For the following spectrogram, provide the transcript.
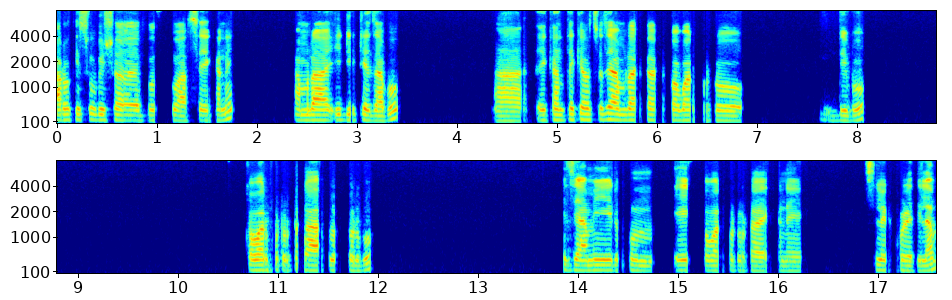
আরও কিছু বিষয়বস্তু আছে এখানে, আমরা এডিটে যাব। এখান থেকে হচ্ছে যে আমরা একটা কভার ফটো দিব। কভার ফটোটা আপলোড করব। এই যে আমি এরকম এই কভার ফটোটা এখানে সিলেক্ট করে দিলাম।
